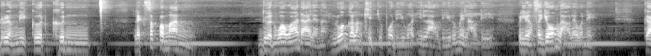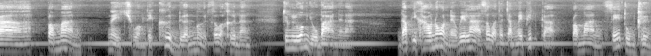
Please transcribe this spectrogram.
เรื่องนี้เกิดขึ้นเหล็กสักประมาณเดือนว่าว่าได้เลยนะล้วงกำลังคิดอยู่พอดีว่าอีลาวดีหรือไม่ลาวดี เป็นเรื่องสยองหลาวเลยวันนี้กาประมาณในช่วงที่ขึ้นเดือนมืดสว่าคืนนั้น จึงล้วงอยู่บ้านเนี่ยนะดับอีข้าวนอนเนี่ยเวลาสว่าจะจำไม่ผิดกับประมาณเซตุมคลึง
